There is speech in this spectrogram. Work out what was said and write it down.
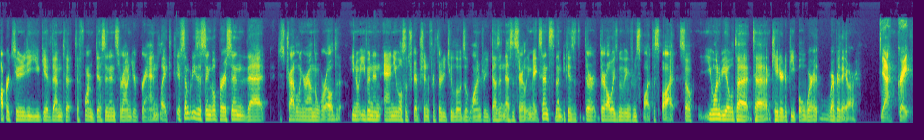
opportunity you give them to, to form dissonance around your brand like if somebody's a single person that is traveling around the world you know even an annual subscription for 32 loads of laundry doesn't necessarily make sense to them because they're they're always moving from spot to spot. So you want to be able to to cater to people where wherever they are yeah, great.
